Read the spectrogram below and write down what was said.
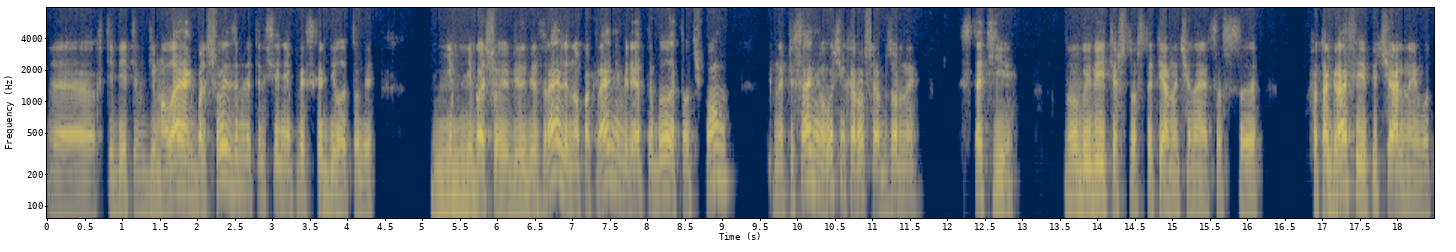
в Тибете, в Гималаях большое землетрясение происходило, то ли небольшое в Израиле, но, по крайней мере, это было толчком к написанию очень хорошей обзорной статьи. Но вы видите, что статья начинается с фотографии печальные, вот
